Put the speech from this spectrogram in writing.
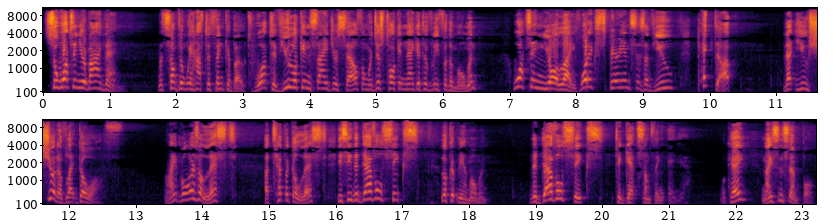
So what's in your bag then? That's something we have to think about. What, if you look inside yourself, and we're just talking negatively for the moment, what's in your life? What experiences have you picked up that you should have let go of? Right? Well, there's a list a typical list. You see, the devil seeks, look at me a moment. The devil seeks to get something in you. Okay? Nice and simple.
